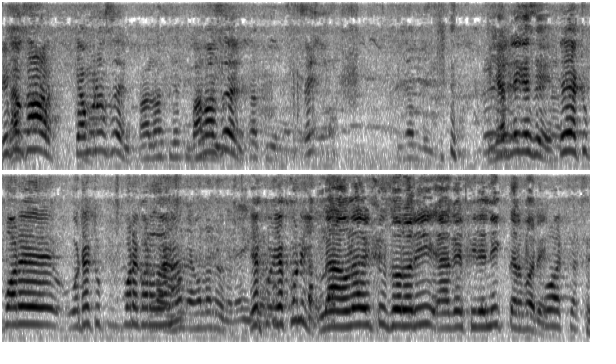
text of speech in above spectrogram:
রিপন স্যার কেমন আছেন? ভালো আছেন? হিসাব লেগেছে? একটু পরে ওটা একটু পরে করা যায় না? এক্ষুনি? না ওনার একটু জরুরি আগে ফিরে নিক তারপরে। ও আচ্ছা আচ্ছা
